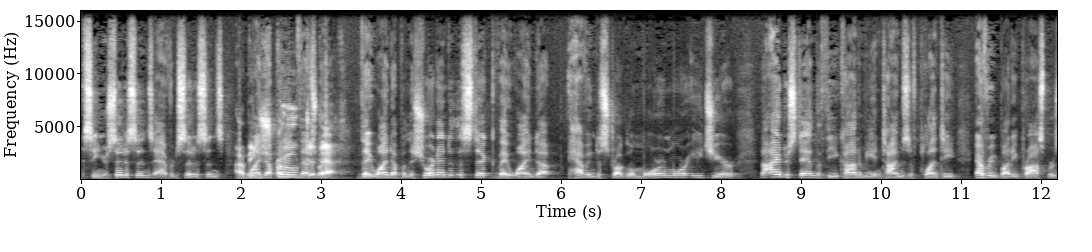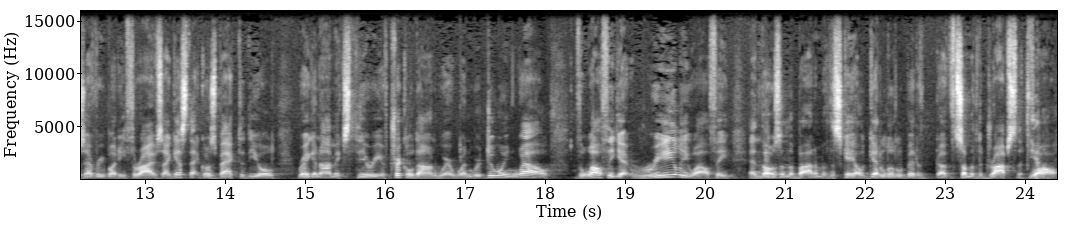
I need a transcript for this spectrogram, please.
Senior citizens, average citizens Are wind up on, that's right. death. They wind up on the short end of the stick. They wind up having to struggle more and more each year. Now, I understand that the economy in times of plenty, everybody prospers, everybody thrives. I guess that goes back to the old Reaganomics theory of trickle down, where when we're doing well, the wealthy get really wealthy, and those on the bottom of the scale get a little bit of, of some of the drops that Yeah, fall.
